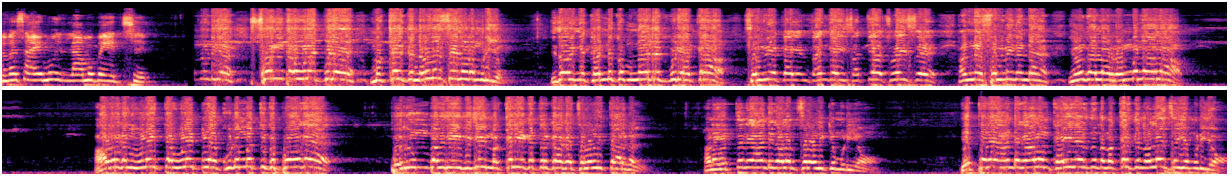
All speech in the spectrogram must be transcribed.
விவசாயமும் இல்லாம போயிடுச்சு. சொந்த உழைப்பிலே மக்களுக்கு நல்லது செய்துவிட முடியும். இதோ இங்க கண்ணுக்கு முன்னாடி இருக்கக்கூடிய அக்கா செல்வி அக்கா என் தங்கை சத்யா சுரேஷ் அண்ணன் செல்வின் அண்ணன் இவங்க எல்லாம் ரொம்ப நாளா அவர்கள் உழைத்த உழைப்பில குடும்பத்துக்கு போக பெரும் பகுதியை விஜய் மக்கள் இயக்கத்திற்காக செலவழித்தார்கள். ஆனா எத்தனை ஆண்டு காலம் செலவழிக்க முடியும்? எத்தனை ஆண்டு காலம் கையில் இருந்து இந்த மக்களுக்கு நல்லது செய்ய முடியும்?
